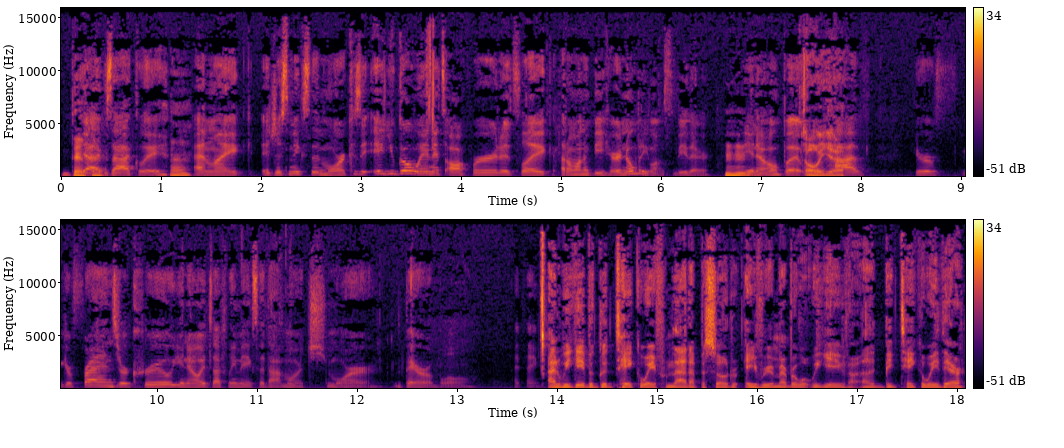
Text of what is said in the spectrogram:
Yeah, exactly. And like, it just makes it more because you go in, it's awkward. It's like I don't want to be here. Nobody wants to be there, mm-hmm. you know. But oh, when Oh, you yeah. have your your friends, your crew, you know, it definitely makes it that much more bearable. I think. And we gave a good takeaway from that episode. Avery, remember what we gave a big takeaway there?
